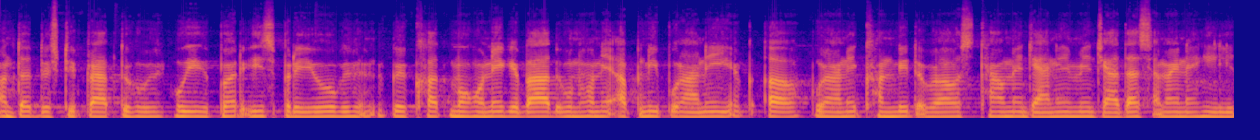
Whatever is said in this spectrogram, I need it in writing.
अंतर्दृष्टि प्राप्त हुई, पर इस प्रयोग के खत्म होने के बाद उन्होंने अपनी पुरानी पुरानी खंडित व्यवस्था में जाने में ज़्यादा समय नहीं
